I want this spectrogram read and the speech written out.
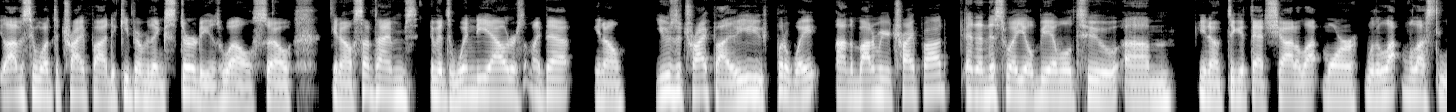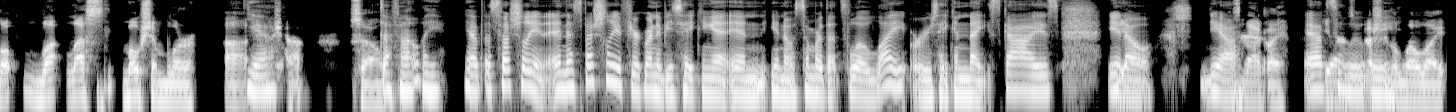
You obviously want the tripod to keep everything sturdy as well. So, you know, sometimes if it's windy out or something like that, you know, use a tripod. You put a weight on the bottom of your tripod, and then this way you'll be able to, um, you know, to get that shot a lot more with a lot less lo- lot less motion blur. Uh, in the Yeah. shot. So Definitely. Yep. Especially, and especially if you're going to be taking it in, you know, somewhere that's low light or you're taking night skies, you Yeah. know, yeah, exactly, yeah, absolutely. especially the low light.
